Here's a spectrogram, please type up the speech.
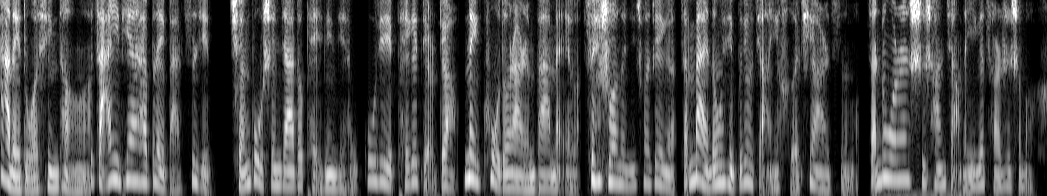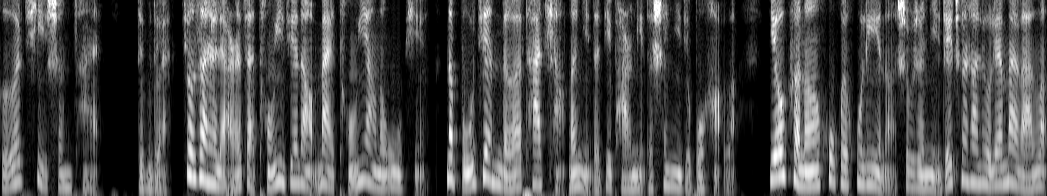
那得多心疼啊！砸一天还不得把自己。全部身家都赔进去，估计赔个底儿掉，内裤都让人扒没了。所以说呢，您说这个咱卖东西不就讲一和气二字吗？咱中国人时常讲的一个词儿是什么？和气生财，对不对？就算是俩人在同一街道卖同样的物品，那不见得他抢了你的地盘，你的生意就不好了，也有可能互惠互利呢，是不是？你这车上榴莲卖完了。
